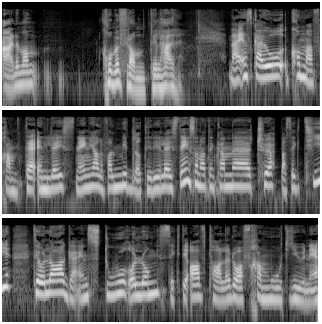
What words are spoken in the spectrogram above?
er det man kommer fram til her? Nei, En skal jo komme fram til en løsning, i alle fall midlertidig løsning, sånn at en kan eh, kjøpe seg tid til å lage en stor og langsiktig avtale da fram mot juni.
